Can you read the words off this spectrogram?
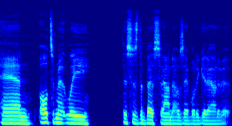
and ultimately this is the best sound I was able to get out of it.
